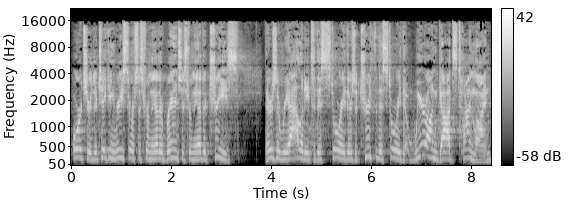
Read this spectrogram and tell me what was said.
orchard. They're taking resources from the other branches, from the other trees. There's a reality to this story. There's a truth to this story that we're on God's timeline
